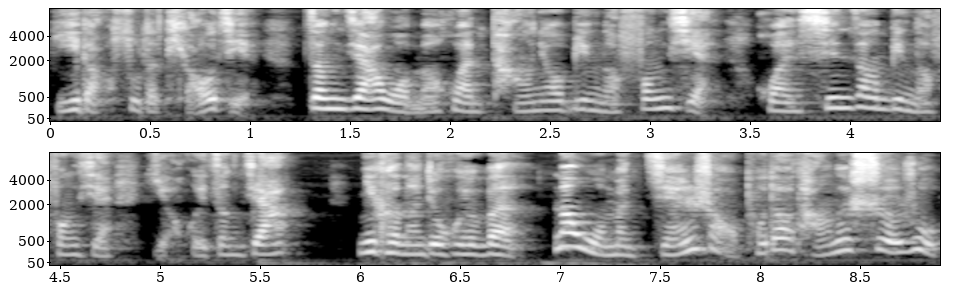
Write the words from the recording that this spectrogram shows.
胰岛素的调节，增加我们患糖尿病的风险，患心脏病的风险也会增加。你可能就会问，那我们减少葡萄糖的摄入，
